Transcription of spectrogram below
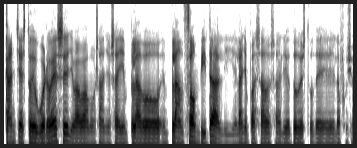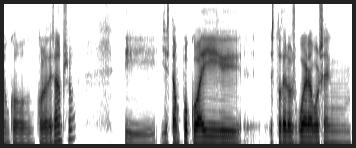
cancha esto de Wear OS, llevábamos años ahí en, en plan zombie y tal, y el año pasado salió todo esto de la fusión con, con lo de Samsung y, está un poco ahí, esto de los wearables en,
